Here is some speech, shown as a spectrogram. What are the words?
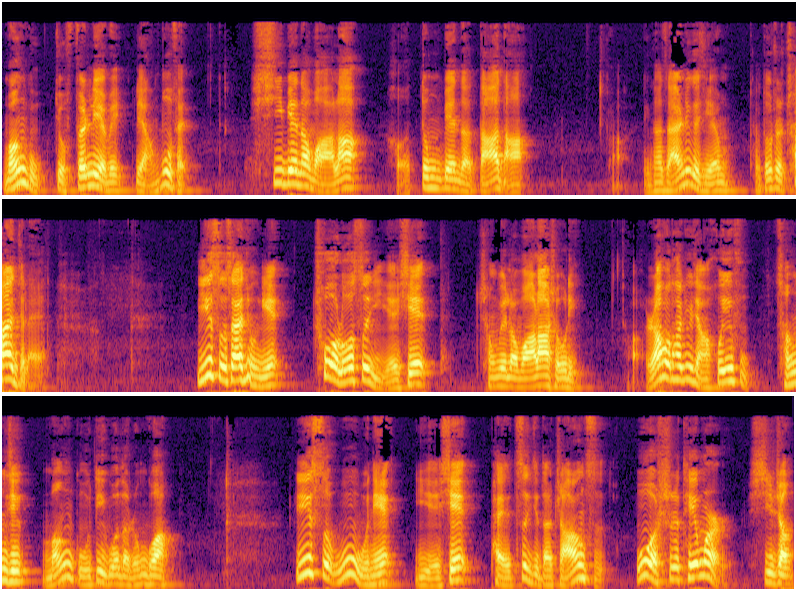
蒙古就分裂为两部分，西边的瓦剌和东边的鞑靼。啊，你看咱这个节目，它都是串起来的。一四三九年，绰罗斯也先成为了瓦剌首领，啊，然后他就想恢复曾经蒙古帝国的荣光。一四五五年，也先派自己的长子沃什帖木儿西征，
